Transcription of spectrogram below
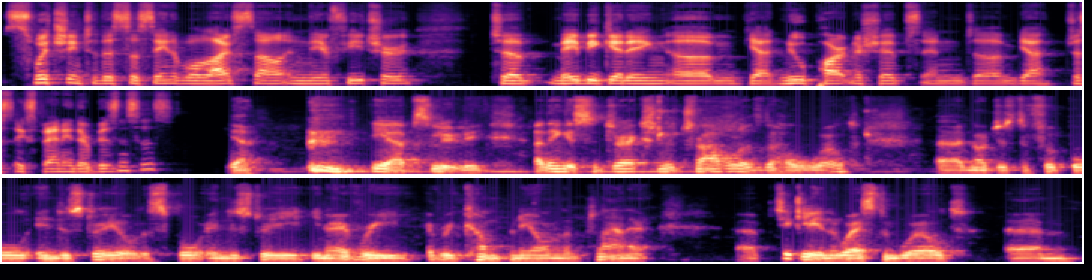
switching to this sustainable lifestyle in the near future to maybe getting um, yeah new partnerships and um, yeah just expanding their businesses? Yeah, yeah, absolutely. I think it's the direction of travel of the whole world uh, not just the football industry or the sport industry. You know, every every company on the planet, uh, particularly in the Western world, um,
